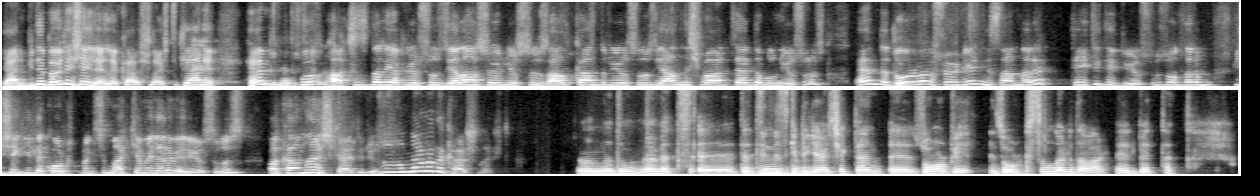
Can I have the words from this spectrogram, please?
Yani bir de böyle şeylerle karşılaştık. Yani hem bu haksızlıkları yapıyorsunuz, yalan söylüyorsunuz, halk kandırıyorsunuz, yanlış vaatlerde bulunuyorsunuz. Hem de doğruları söyleyen insanları tehdit ediyorsunuz. Onların bir şekilde korkutmak için mahkemelere veriyorsunuz. Bakanlığa şikayet ediyorsunuz. Bunlarla da karşılaştık. Anladım. Evet, e, dediğiniz gibi gerçekten e, zor bir zor kısımları da var elbette.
